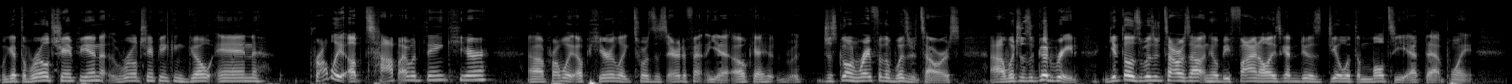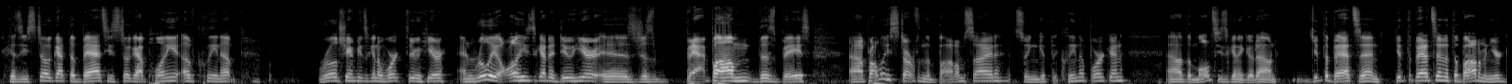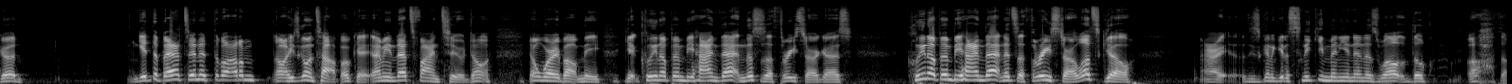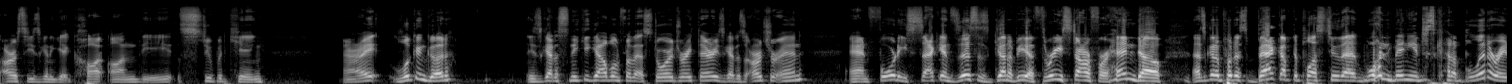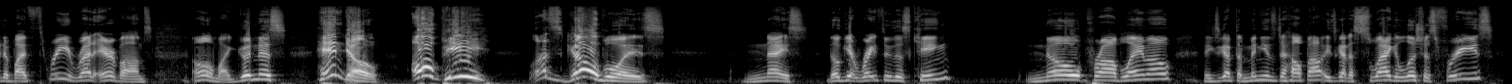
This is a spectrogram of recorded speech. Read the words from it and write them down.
We get the royal champion. Royal champion can go in probably up top, I would think, here. Uh, probably up here, like towards this air defense. Yeah, okay. Just going right for the wizard towers, uh, which is a good read. Get those wizard towers out and he'll be fine. All he's got to do is deal with the multi at that point because he's still got the bats. He's still got plenty of cleanup. Royal Champion's going to work through here, and really all he's got to do here is just bat bomb this base. Uh, probably start from the bottom side so you can get the cleanup working. Uh, the multi's going to go down. Get the bats in. Get the bats in at the bottom, and you're good. Get the bats in at the bottom. Oh, he's going top. Okay, I mean that's fine too. Don't don't worry about me. Get cleanup in behind that, and this is a three star, guys. Cleanup in behind that, and it's a three star. Let's go. All right, he's gonna get a sneaky minion in as well. The oh, the RC is gonna get caught on the stupid king. All right, looking good. He's got a sneaky goblin for that storage right there. He's got his archer in. And 40 seconds. This is going to be a three star for Hendo. That's going to put us back up to plus two. That one minion just got obliterated by three red air bombs. Oh my goodness. Hendo! OP! Let's go, boys. Nice. They'll get right through this king. No problemo. He's got the minions to help out. He's got a swagalicious freeze.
